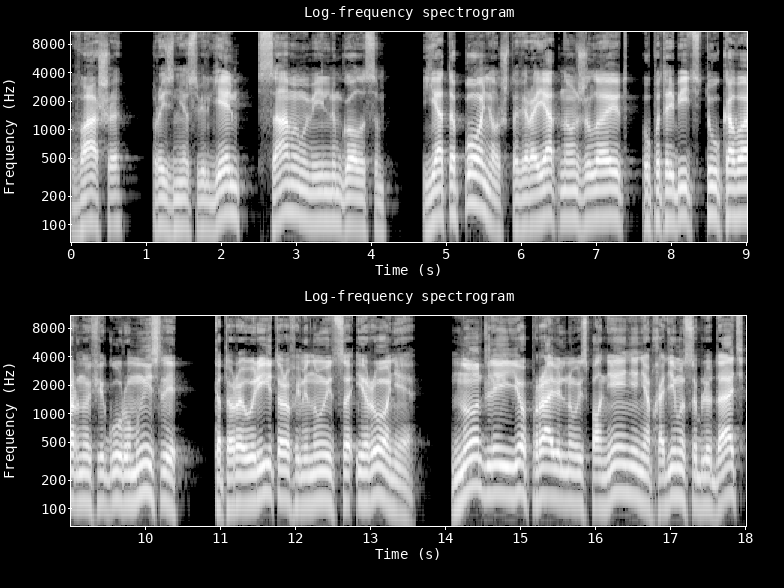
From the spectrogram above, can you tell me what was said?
ваше», — произнес Вильгельм самым умильным голосом. «Я-то понял, что, вероятно, он желает употребить ту коварную фигуру мысли, которая у риторов именуется ирония, но для ее правильного исполнения необходимо соблюдать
